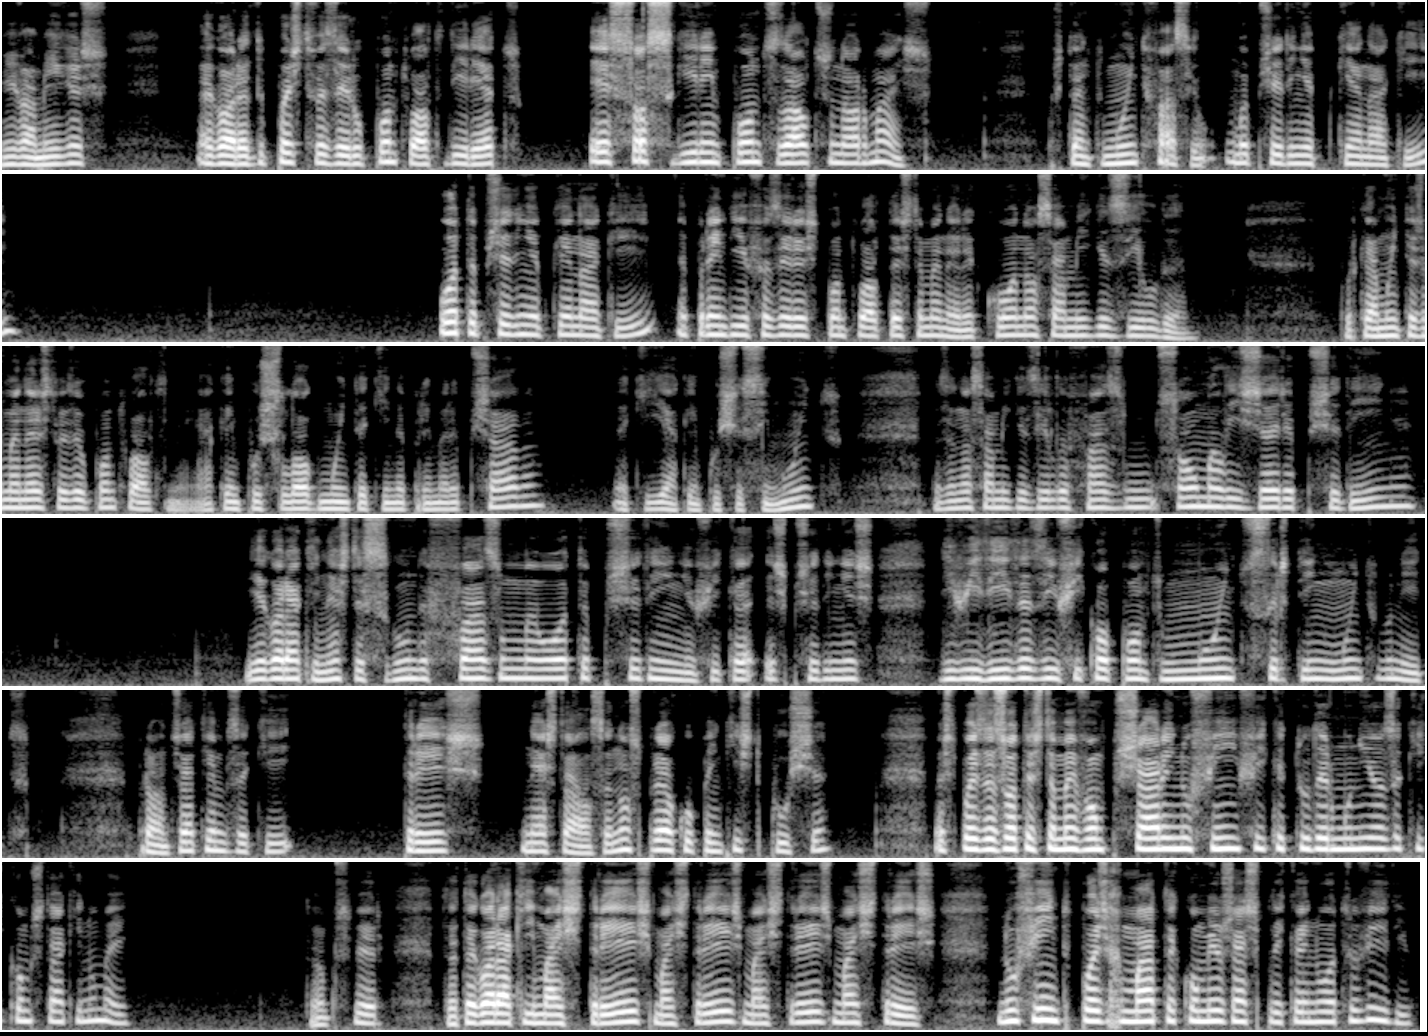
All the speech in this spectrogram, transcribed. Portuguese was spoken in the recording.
Viva amigas! Agora, depois de fazer o ponto alto direto, é só seguir em pontos altos normais. Portanto, muito fácil. Uma puxadinha pequena aqui. Outra puxadinha pequena aqui. Aprendi a fazer este ponto alto desta maneira com a nossa amiga Zilda. Porque há muitas maneiras de fazer o ponto alto. Né? Há quem puxe logo muito aqui na primeira puxada. Aqui há quem puxe assim muito. Mas a nossa amiga Zilda faz só uma ligeira puxadinha e agora aqui nesta segunda faz uma outra puxadinha. Fica as puxadinhas divididas e fica o ponto muito certinho, muito bonito. Pronto, já temos aqui três nesta alça. Não se preocupem que isto puxa, mas depois as outras também vão puxar e no fim fica tudo harmonioso aqui como está aqui no meio. Estão a perceber? Portanto, agora aqui mais 3, mais 3, mais 3, mais 3. No fim, depois remata como eu já expliquei no outro vídeo.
